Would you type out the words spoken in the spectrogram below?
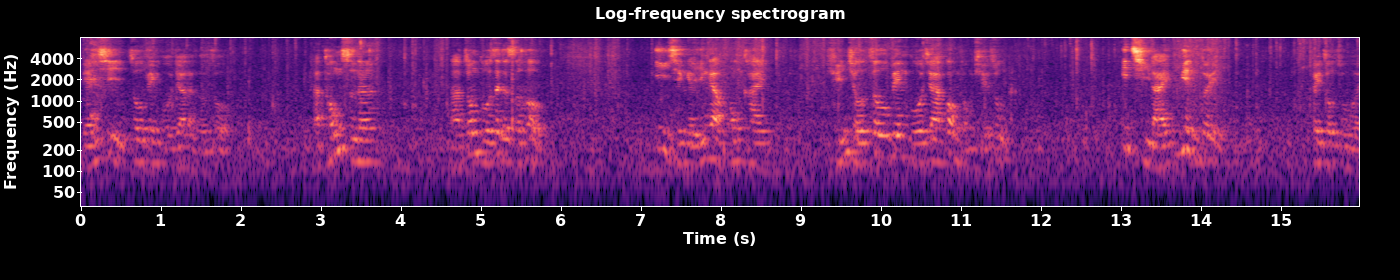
联系周边国家的合作？那同时呢，啊，中国这个时候疫情也应该要公开，寻求周边国家共同协助，一起来面对非洲猪瘟。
